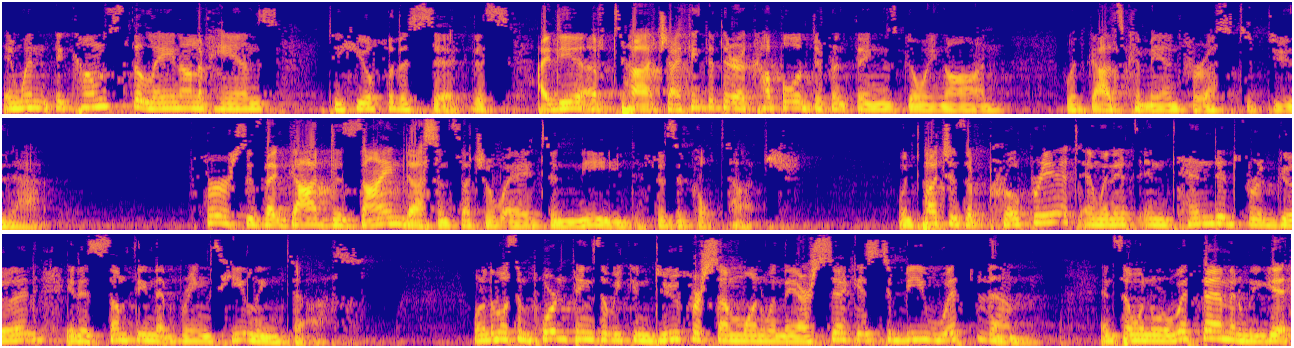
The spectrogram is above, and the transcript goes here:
And when it comes to the laying on of hands to heal for the sick, this idea of touch, I think that there are a couple of different things going on with God's command for us to do that. First is that God designed us in such a way to need physical touch. When touch is appropriate and when it's intended for good, it is something that brings healing to us. One of the most important things that we can do for someone when they are sick is to be with them. And so when we're with them and we get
